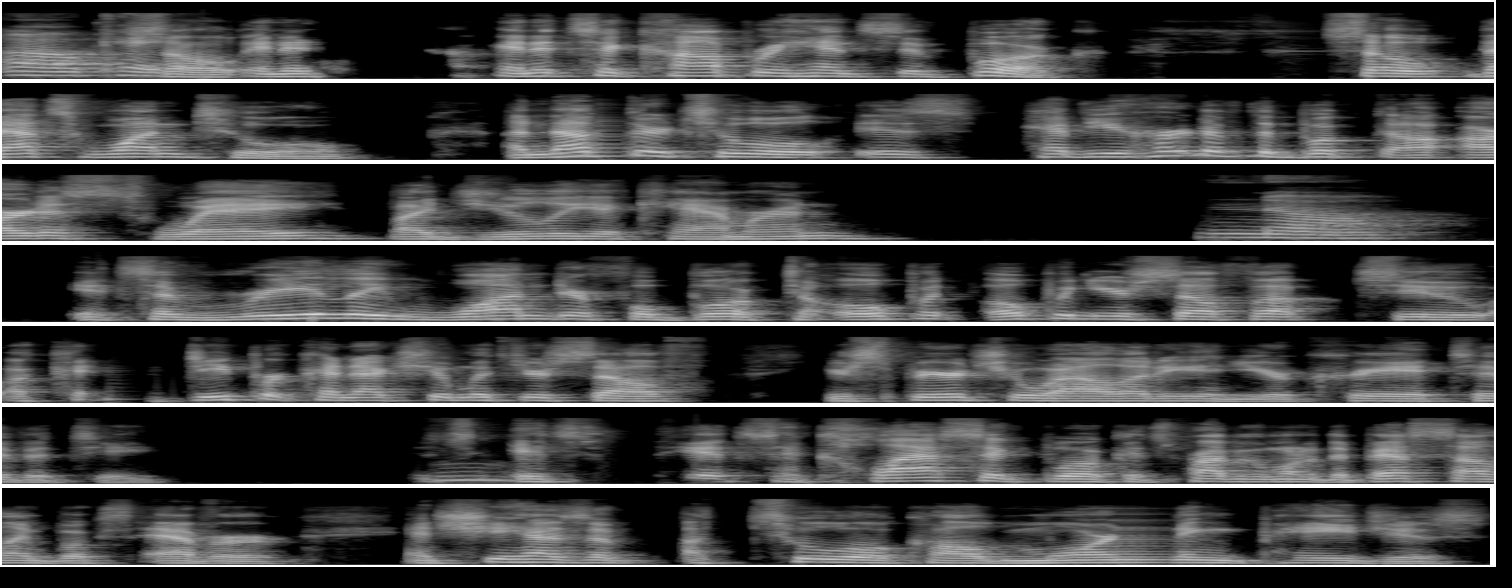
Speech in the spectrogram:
Okay. So, and it and it's a comprehensive book. So that's one tool. Another tool is have you heard of the book The Artist's Way by Julia Cameron? No. It's a really wonderful book to open open yourself up to a deeper connection with yourself, your spirituality and your creativity. It's, mm. it's it's a classic book. It's probably one of the best selling books ever. And she has a, a tool called Morning Pages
